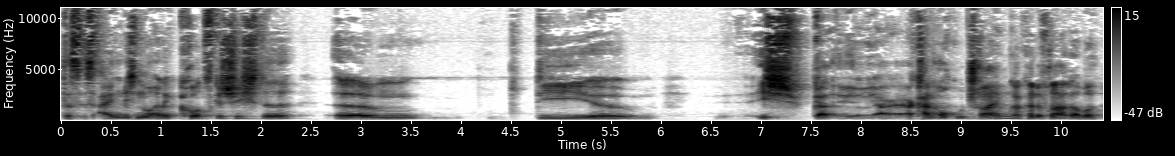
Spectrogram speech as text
Das ist eigentlich nur eine Kurzgeschichte, ähm, die äh, ich, ja, er kann auch gut schreiben, gar keine Frage, aber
